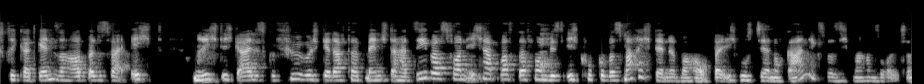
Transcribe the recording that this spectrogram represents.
ich krieg grad Gänsehaut, weil das war echt ein richtig geiles Gefühl, wo ich gedacht habe, Mensch, da hat sie was von, ich habe was davon, bis ich gucke, was mache ich denn überhaupt, weil ich wusste ja noch gar nichts, was ich machen sollte.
